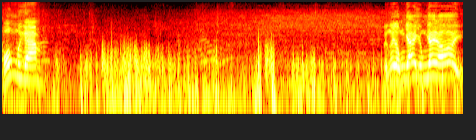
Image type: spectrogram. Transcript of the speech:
40g Đừng có dùng giấy, dùng giấy thôi.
